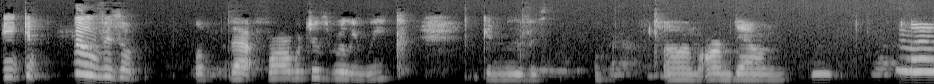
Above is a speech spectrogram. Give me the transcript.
He can move his up up that far, which is really weak. He can move his um, arm down nah,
